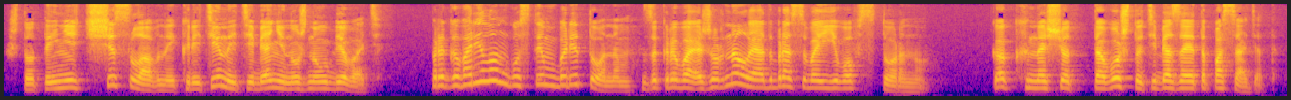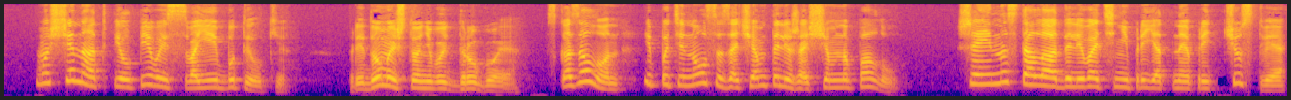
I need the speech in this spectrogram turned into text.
что ты не тщеславный кретин, и тебя не нужно убивать». Проговорил он густым баритоном, закрывая журнал и отбрасывая его в сторону. «Как насчет того, что тебя за это посадят?» Мужчина отпил пиво из своей бутылки – «Придумай что-нибудь другое», — сказал он и потянулся за чем-то лежащим на полу. Шейна стала одолевать неприятное предчувствие,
